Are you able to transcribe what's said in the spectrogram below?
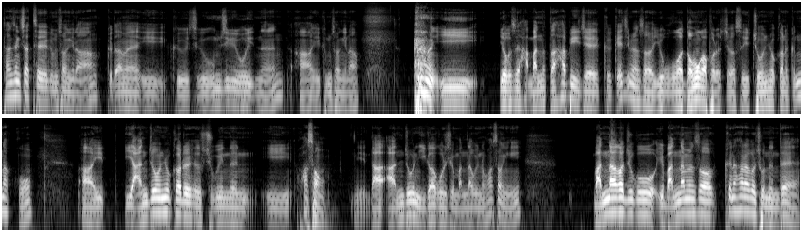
탄생 차트의 금성이랑 그 다음에 이 그 지금 움직이고 있는 아 이 금성이랑 이 여기서 하- 만났던 합이 이제 그 깨지면서 요거가 넘어가 버렸죠. 그래서 이 좋은 효과는 끝났고 아이 이 안 좋은 효과를 계속 주고 있는 이 화성 이 나 안 좋은 이각으로 지금 만나고 있는 화성이 만나가지고 이 만나면서 큰 하락을 줬는데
